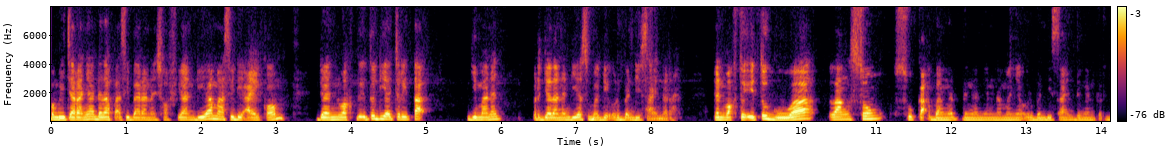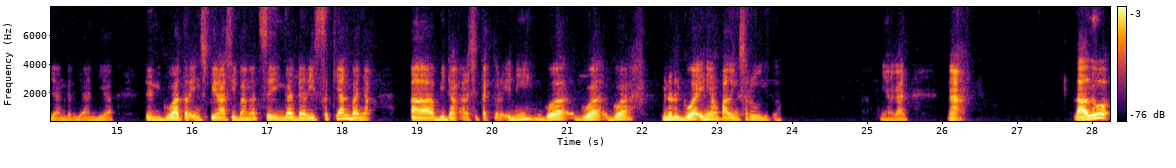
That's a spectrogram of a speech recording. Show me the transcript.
pembicaranya adalah Pak Sibarana Sofyan. Dia masih di ICOM dan waktu itu dia cerita gimana perjalanan dia sebagai urban designer. Dan waktu itu gua langsung suka banget dengan yang namanya urban design dengan kerjaan-kerjaan dia dan gua terinspirasi banget sehingga dari sekian banyak uh, bidang arsitektur ini gua gua gua menurut gua ini yang paling seru gitu. ya kan. Nah, lalu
